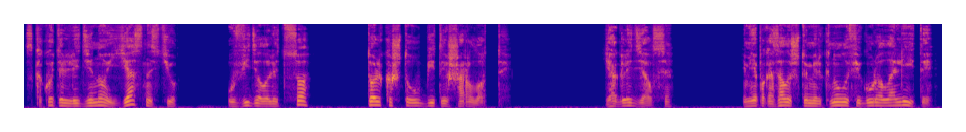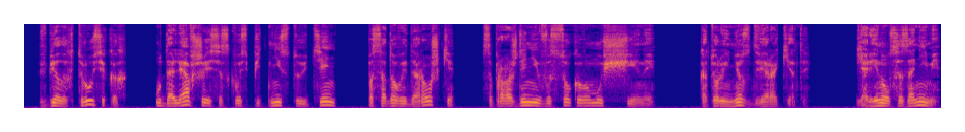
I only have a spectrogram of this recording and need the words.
с какой-то ледяной ясностью увидел лицо только что убитой Шарлотты. Я огляделся, и мне показалось, что мелькнула фигура Лолиты в белых трусиках, удалявшаяся сквозь пятнистую тень по садовой дорожке в сопровождении высокого мужчины, который нес две ракеты. Я ринулся за ними,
